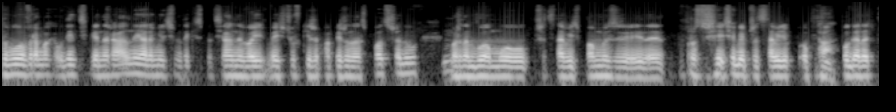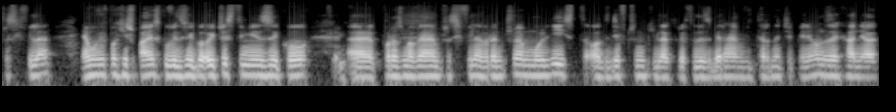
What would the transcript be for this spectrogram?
To było w ramach audiencji generalnej, ale mieliśmy takie specjalne wej- wejściówki, że papież do nas podszedł, można było mu przedstawić pomysł, e, po prostu się, siebie przedstawić, op- Tak. pogadać przez chwilę. Ja mówię po hiszpańsku, więc w jego ojczystym języku e, porozmawiałem przez chwilę, wręczyłem mu list od dziewczynki, dla której wtedy zbierałem w internecie pieniądze. Hania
